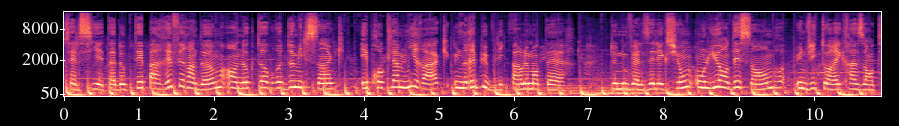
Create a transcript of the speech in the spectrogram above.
Celle-ci est adoptée par référendum en octobre 2005 et proclame l'Irak une république parlementaire. De nouvelles élections ont lieu en décembre, une victoire écrasante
